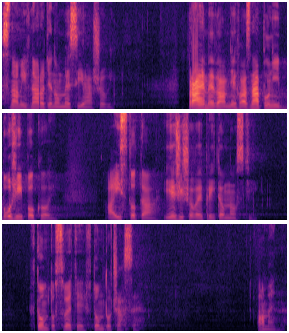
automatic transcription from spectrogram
s nami v narodenom Mesiášovi. Prajeme vám, nech vás naplní Boží pokoj a istota Ježišovej prítomnosti v tomto svete, v tomto čase. Amen.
